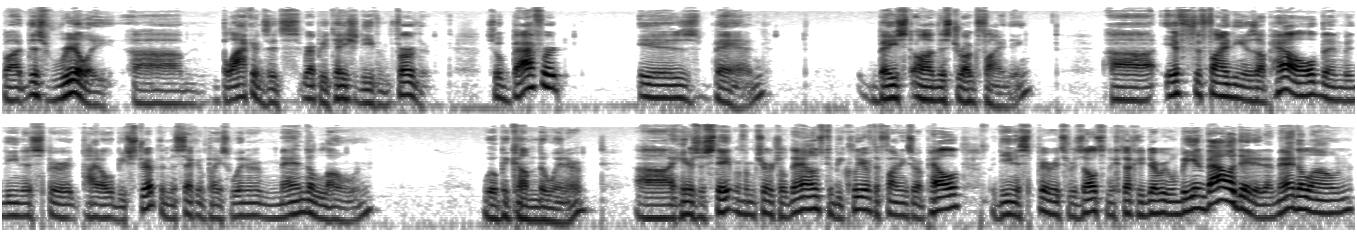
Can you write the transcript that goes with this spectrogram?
but this really um, blackens its reputation even further. So Baffert is banned based on this drug finding. Uh, if the finding is upheld, then Medina's Spirit title will be stripped, and the second place winner, Mandaloun, will become the winner. Uh, here's a statement from Churchill Downs. To be clear, if the findings are upheld, Medina Spirit's results in the Kentucky Derby will be invalidated, and Mandaloun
